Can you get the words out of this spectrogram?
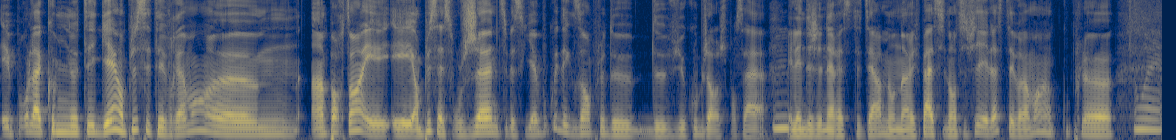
et pour la communauté gay, en plus, c'était vraiment euh, important. Et, et en plus, elles sont jeunes. C'est parce qu'il y a beaucoup d'exemples de, de vieux couples. Genre, je pense à Mm. Hélène DeGeneres, etc. Mais on n'arrive pas à s'identifier. Et là, c'était vraiment un couple euh, Ouais.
